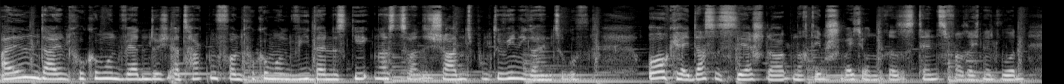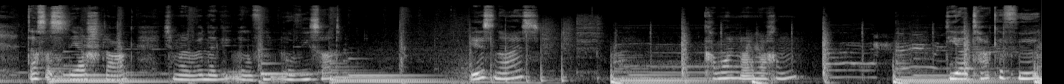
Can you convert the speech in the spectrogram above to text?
Allen deinen Pokémon werden durch Attacken von Pokémon wie deines Gegners 20 Schadenspunkte weniger hinzugefügt. Okay, das ist sehr stark, nachdem Schwäche und Resistenz verrechnet wurden. Das ist sehr stark. Ich meine, wenn der Gegner gefühlt nur Wies hat. Ist nice. Kann man mal machen. Die Attacke für,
